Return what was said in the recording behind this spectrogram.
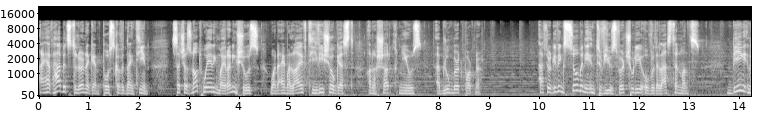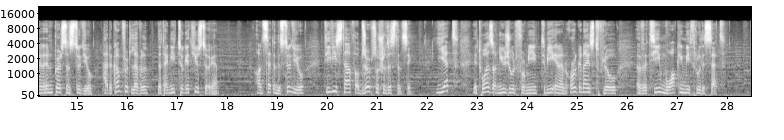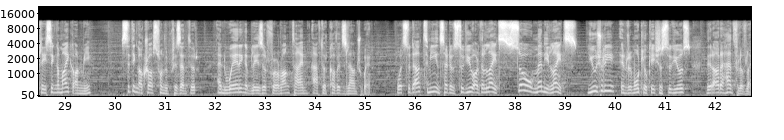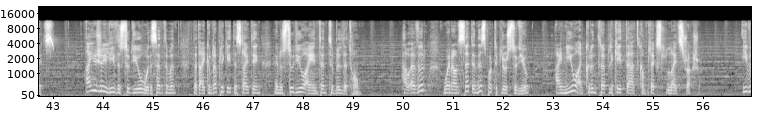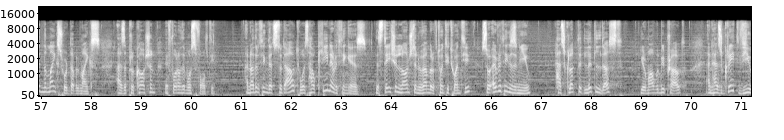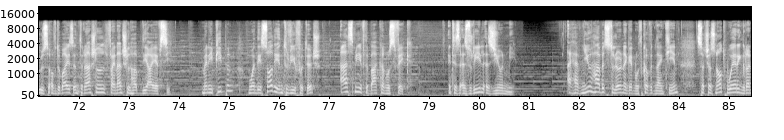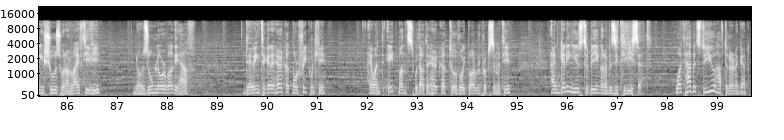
I have habits to learn again post COVID 19, such as not wearing my running shoes when I'm a live TV show guest on Asharq News, a Bloomberg partner. After giving so many interviews virtually over the last 10 months, being in an in person studio had a comfort level that I need to get used to again. On set in the studio, TV staff observe social distancing. Yet, it was unusual for me to be in an organized flow of a team walking me through the set, placing a mic on me, sitting across from the presenter, and wearing a blazer for a long time after COVID's loungewear. What stood out to me inside of the studio are the lights. So many lights. Usually, in remote location studios, there are a handful of lights. I usually leave the studio with the sentiment that I can replicate this lighting in a studio I intend to build at home. However, when on set in this particular studio, I knew I couldn't replicate that complex light structure. Even the mics were double mics, as a precaution if one of them was faulty. Another thing that stood out was how clean everything is. The station launched in November of 2020, so everything is new, has collected little dust, your mom would be proud, and has great views of Dubai's international financial hub, the IFC. Many people, when they saw the interview footage, asked me if the background was fake. It is as real as you and me. I have new habits to learn again with COVID 19, such as not wearing running shoes when on live TV, no Zoom lower body half, daring to get a haircut more frequently. I went 8 months without a haircut to avoid barber proximity, and getting used to being on a busy TV set. What habits do you have to learn again?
